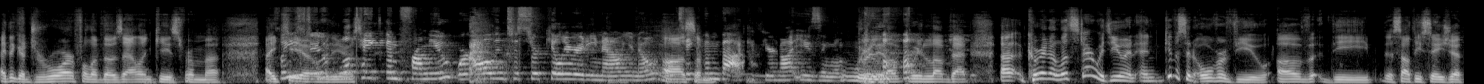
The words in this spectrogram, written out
I think a drawer full of those Allen keys from uh, IKEA. Please do. We'll take them from you. We're all into circularity now. You know, we'll awesome. take them back if you're not using them. We love we love that. Uh, Corinna, let's start with you and, and give us an overview of the the Southeast Asia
